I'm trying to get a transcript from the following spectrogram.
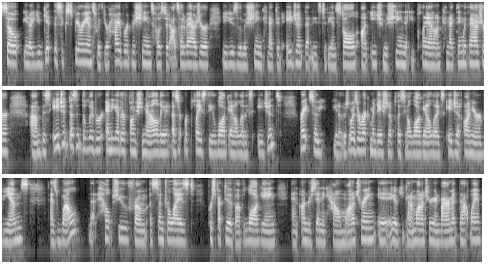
So, you know, you get this experience with your hybrid machines hosted outside of Azure. You use the machine connected agent that needs to be installed on each machine that you plan on connecting with Azure. Um, this agent doesn't deliver any other functionality and it doesn't replace the log analytics agent, right? So, you know, there's always a recommendation of placing a log analytics agent on your VMs as well. That helps you from a centralized perspective of logging and understanding how monitoring, eh, you know, you kind of monitor your environment that way.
